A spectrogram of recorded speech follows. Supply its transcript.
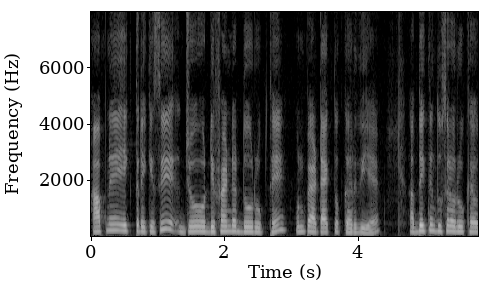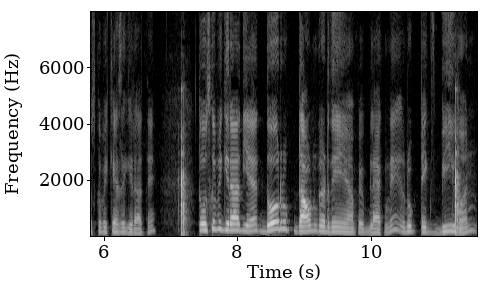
आपने एक तरीके से जो डिफेंडर दो रुक थे, उन पर अटैक तो कर दिया है। अब देखते हैं दूसरा रुक है, उसको भी कैसे गिराते हैं। तो उसको भी गिरा दिया है। दो रुक डाउन कर दिए यहाँ पे ब्लैक ने। Rook takes B one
